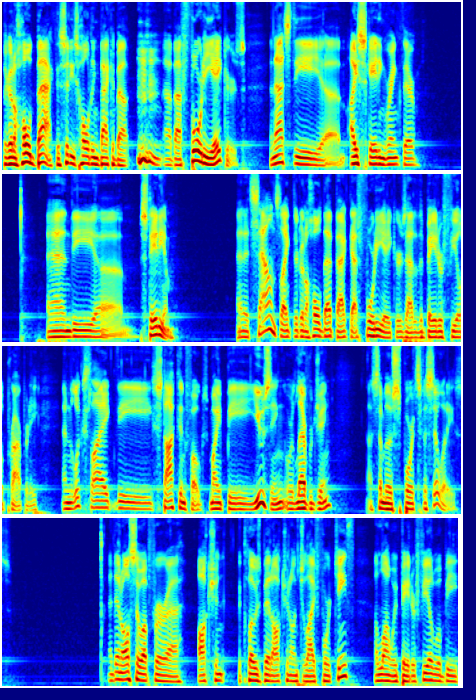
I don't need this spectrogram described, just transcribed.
They're going to hold back. The city's holding back about about 40 acres, and that's the uh, ice skating rink there and the uh, stadium. And it sounds like they're going to hold that back, that 40 acres, out of the Bader Field property. And it looks like the Stockton folks might be using or leveraging uh, some of those sports facilities. And then also up for uh, auction, the closed bid auction on July 14th, along with Bader Field, will be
